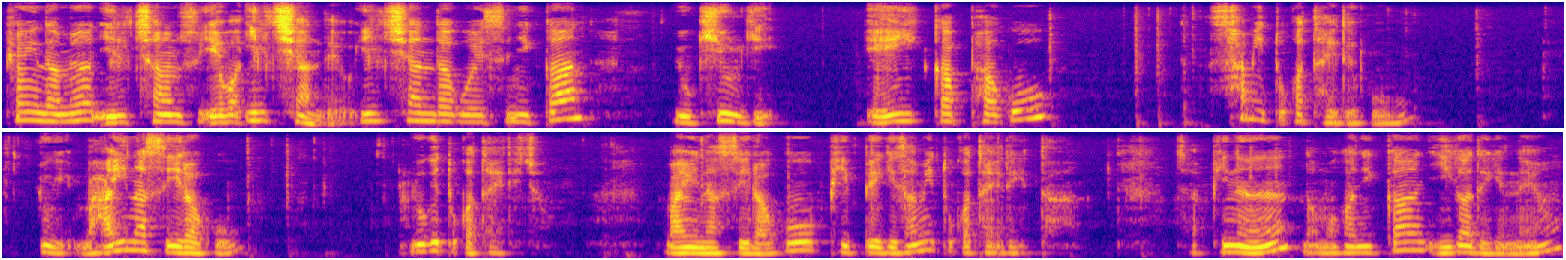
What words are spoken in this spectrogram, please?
평행하면 일치함수 얘와 일치한대요. 일치한다고 했으니까 요 기울기 a 값하고 3이 똑같아야 되고 여기 마이너스 1하고 요게 똑같아야 되죠. 마이너스 1하고 b 빼기 3이 똑같아야 되겠다. 자, b는 넘어가니까 2가 되겠네요.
